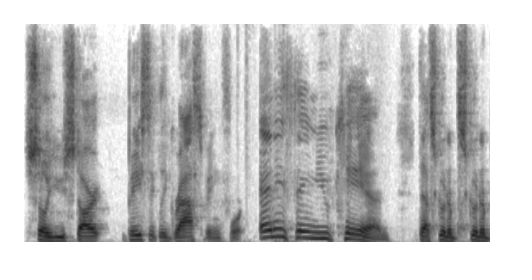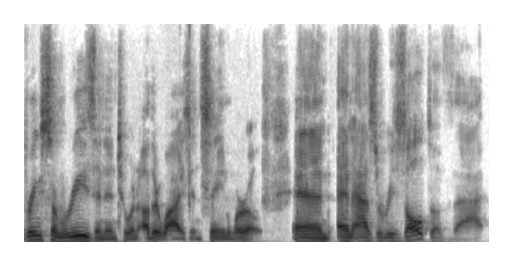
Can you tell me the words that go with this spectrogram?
So you start basically grasping for anything you can that's going to going to bring some reason into an otherwise insane world. And and as a result of that,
